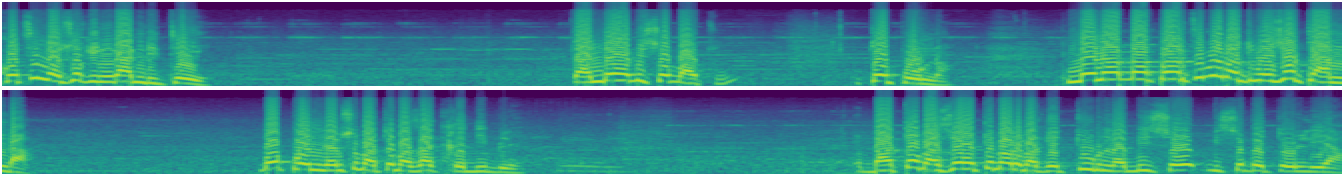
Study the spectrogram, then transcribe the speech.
kotinda biso kingandi te tanda ya biso bato topona me na baparti mpe bato bozotanda boponela biso bato baza crédible hmm. bato bazoya te baloba ke tour na biso biso mpe tolia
